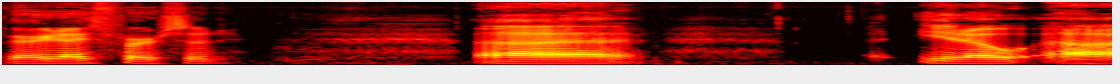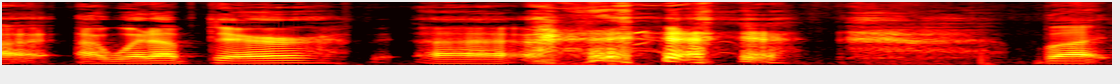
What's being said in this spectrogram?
very nice person. Uh, you know, uh, I went up there, uh, but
